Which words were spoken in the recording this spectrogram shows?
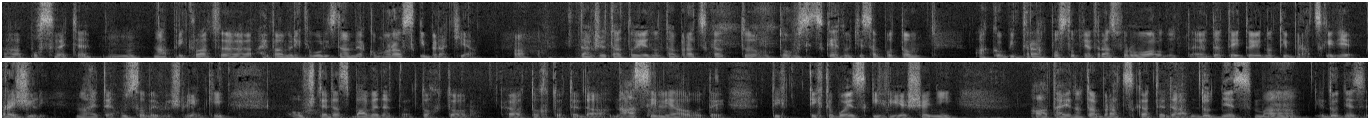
po svete. Mm. Napríklad aj v Amerike boli známi ako moravskí bratia. Aha. Takže táto jednota bratská, to, to husické hnutie sa potom akoby tra, postupne transformovalo do, do tejto jednoty bratskej, kde prežili mnohé tie husové myšlienky, už teda zbavené tohto, tohto teda násilia alebo tej, tých, týchto vojenských riešení a tá jednota bratská teda dodnes má, mm. dodnes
